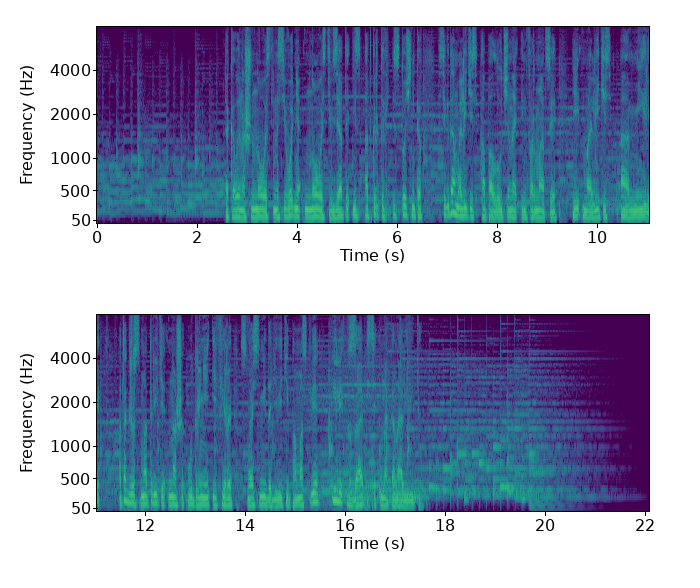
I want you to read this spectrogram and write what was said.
Таковы наши новости на сегодня. Новости взяты из открытых источников. Всегда молитесь о полученной информации и молитесь о мире. А также смотрите наши утренние эфиры с 8 до 9 по Москве или в записи на канале YouTube.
